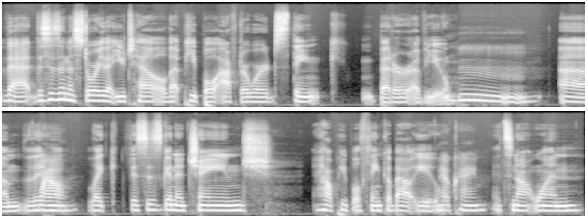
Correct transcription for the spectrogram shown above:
that this isn't a story that you tell that people afterwards think better of you. Mm. Um, they wow. like this is going to change how people think about you. Okay. It's not one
